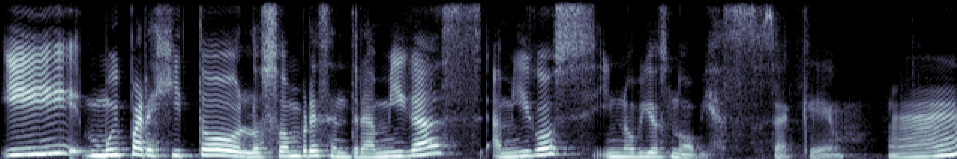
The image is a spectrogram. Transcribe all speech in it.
y muy parejito los hombres entre amigas, amigos y novios novias. O sea que Mm.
